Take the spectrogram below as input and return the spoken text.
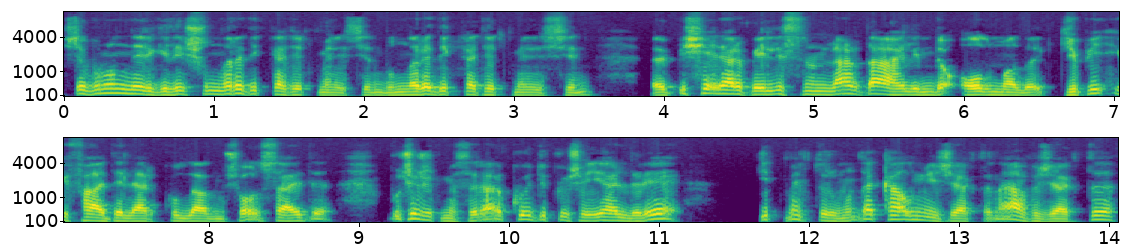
işte bununla ilgili şunlara dikkat etmelisin, bunlara dikkat etmelisin. e, Bir şeyler belli sınırlar dahilinde olmalı gibi ifadeler kullanmış olsaydı bu çocuk mesela kuytu köşe yerlere gitmek durumunda kalmayacaktı. Ne yapacaktı?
